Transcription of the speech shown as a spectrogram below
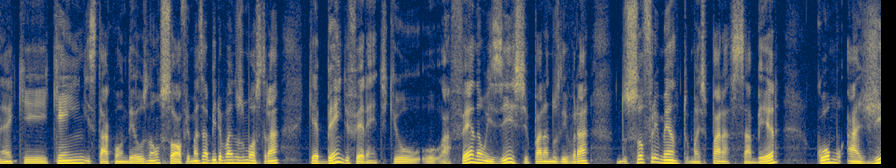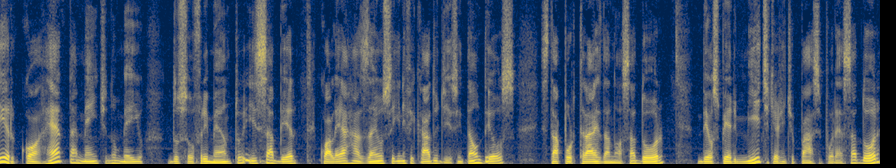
né, que quem está com Deus não sofre. Mas a Bíblia vai nos mostrar que é bem diferente, que o, o, a fé não existe para nos livrar do sofrimento, mas para saber como agir corretamente no meio do sofrimento e saber qual é a razão e o significado disso. Então Deus está por trás da nossa dor, Deus permite que a gente passe por essa dor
